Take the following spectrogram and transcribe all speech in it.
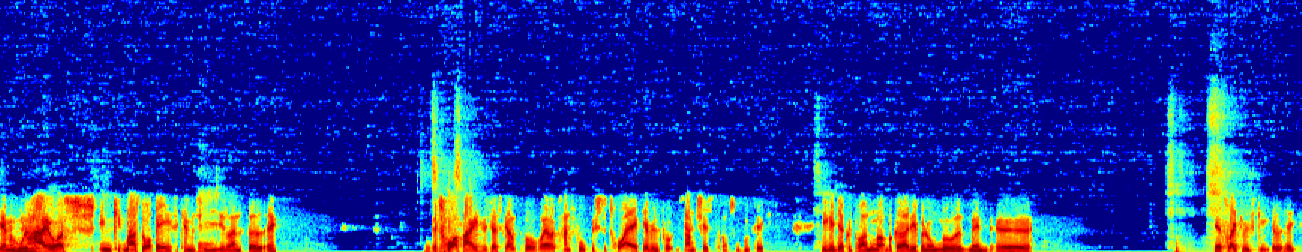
Jamen, hun har jo også en meget stor base, kan man sige, ja. et eller andet sted, ikke? Jeg tror faktisk, hvis jeg skrev en bog, hvor jeg var transfobisk, så tror jeg ikke, jeg ville få den samme shitstorm, som hun fik. Hmm. Ikke, at jeg kunne drømme om at gøre det på nogen måde, men øh, jeg tror ikke, det ville ske. Jeg ved det ikke.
